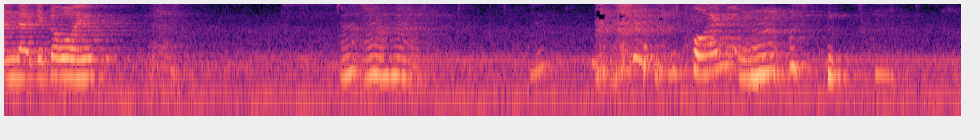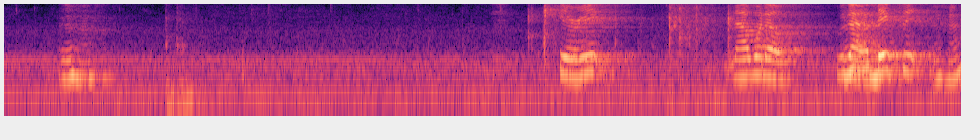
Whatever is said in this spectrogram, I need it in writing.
you gotta get the oil. Mm-hmm. Pouring it. Period. Now what else? We gotta mix it. Mm-hmm.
